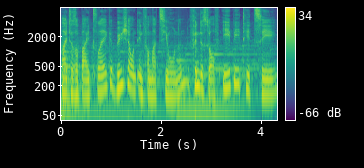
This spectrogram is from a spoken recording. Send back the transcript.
Weitere Beiträge, Bücher und Informationen findest du auf ebtc.org.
